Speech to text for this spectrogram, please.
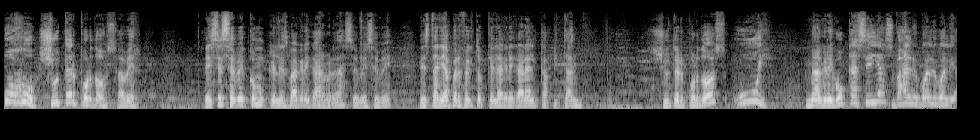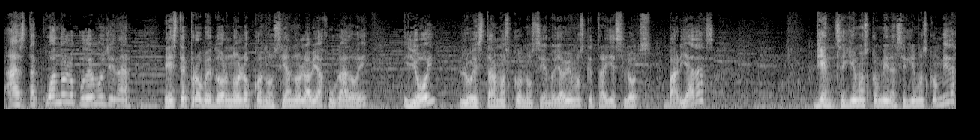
¡Ojo! Shooter por dos. A ver. Ese se ve como que les va a agregar, ¿verdad? Se ve, se ve. Estaría perfecto que le agregara el capitán. Shooter por dos. ¡Uy! ¿Me agregó casillas? Vale, vale, vale. ¿Hasta cuándo lo podemos llenar? Este proveedor no lo conocía, no lo había jugado, ¿eh? Y hoy lo estamos conociendo. Ya vimos que trae slots variadas. Bien, seguimos con vida, seguimos con vida.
